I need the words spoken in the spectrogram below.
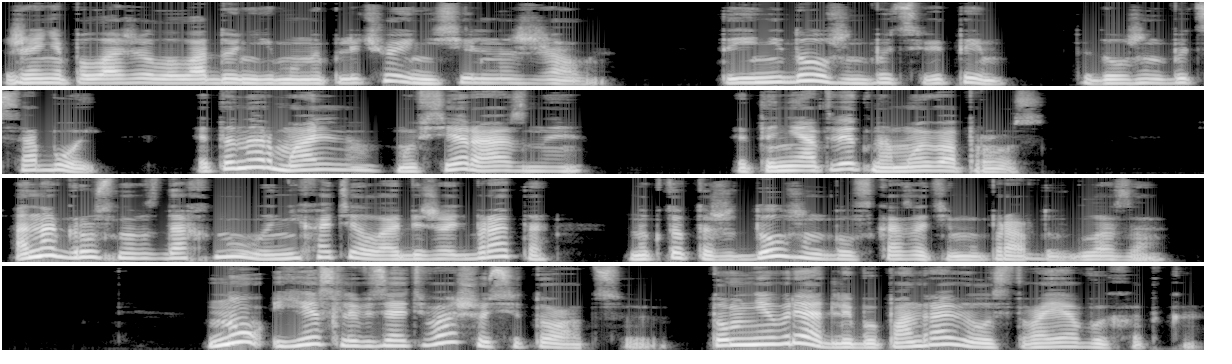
Женя положила ладонь ему на плечо и не сильно сжала. «Ты не должен быть святым. Ты должен быть собой. Это нормально, мы все разные. Это не ответ на мой вопрос». Она грустно вздохнула, не хотела обижать брата, но кто-то же должен был сказать ему правду в глаза. Ну, если взять вашу ситуацию, то мне вряд ли бы понравилась твоя выходка.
